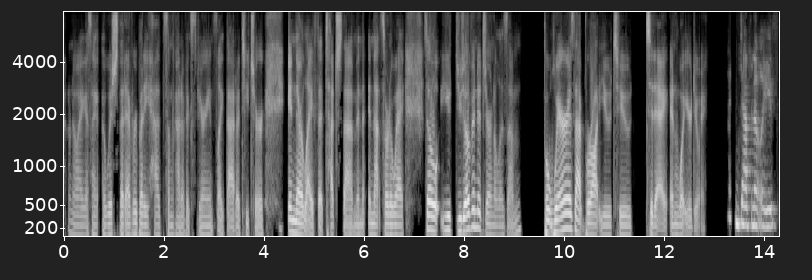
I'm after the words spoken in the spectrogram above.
I don't know, I guess I, I, wish that everybody had some kind of experience like that, a teacher in their life that touched them in, in that sort of way. So you you dove into journalism, but mm-hmm. where has that brought you to today and what you're doing? Definitely.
